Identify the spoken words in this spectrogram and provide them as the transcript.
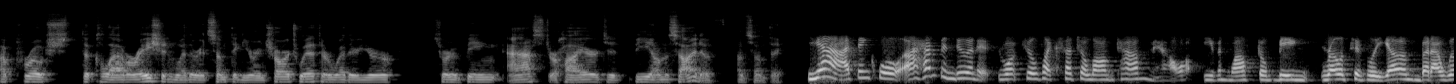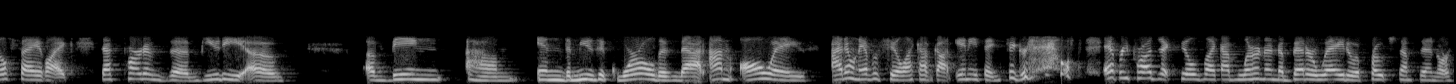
approach the collaboration, whether it's something you're in charge with or whether you're sort of being asked or hired to be on the side of, of something? Yeah, I think, well, I have been doing it what feels like such a long time now, even while still being relatively young. But I will say, like, that's part of the beauty of of being um, in the music world is that I'm always, I don't ever feel like I've got anything figured out. Every project feels like I'm learning a better way to approach something or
